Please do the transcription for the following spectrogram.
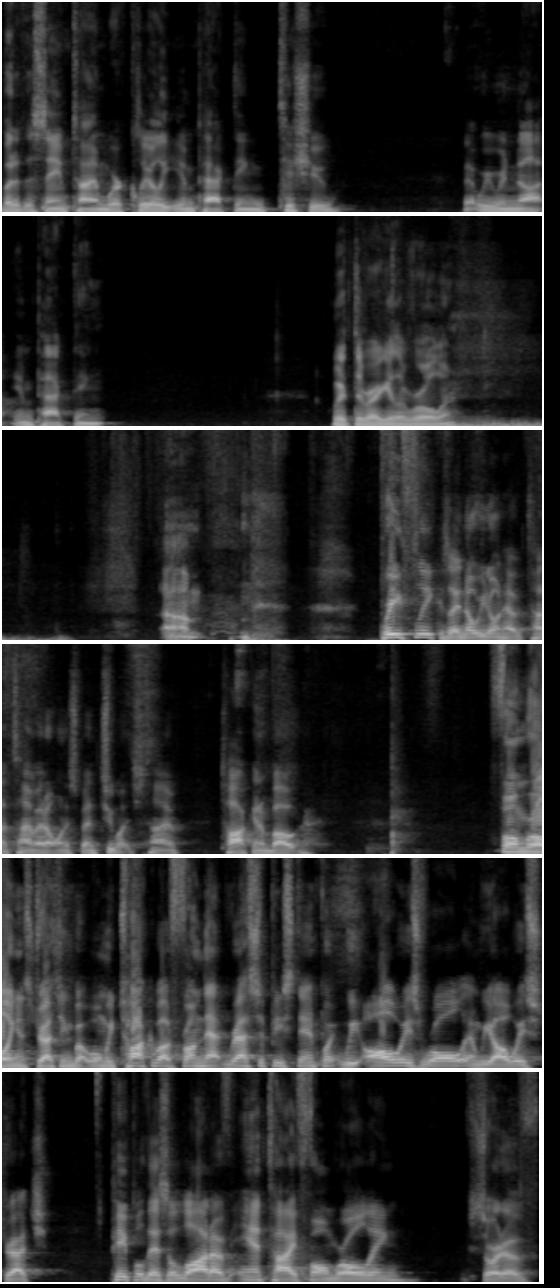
But at the same time, we're clearly impacting tissue that we were not impacting with the regular roller. Um, briefly, because I know we don't have a ton of time, I don't want to spend too much time talking about foam rolling and stretching. But when we talk about from that recipe standpoint, we always roll and we always stretch. People, there's a lot of anti foam rolling sort of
